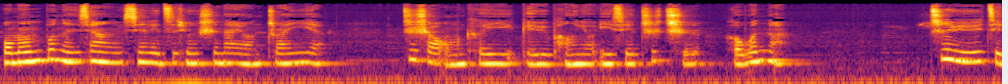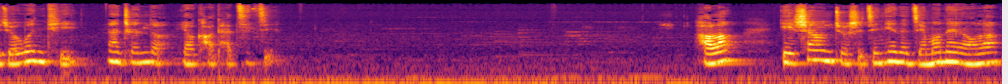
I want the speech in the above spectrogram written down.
我们不能像心理咨询师那样专业，至少我们可以给予朋友一些支持和温暖。至于解决问题，那真的要靠他自己。好了，以上就是今天的节目内容了。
